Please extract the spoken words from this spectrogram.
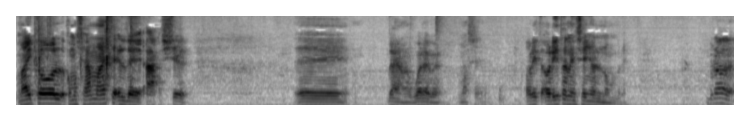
Michael, ¿cómo se llama este? El de. Ah, shit. Eh, bueno, whatever, no sé. Ahorita, ahorita le enseño el nombre. Brother,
